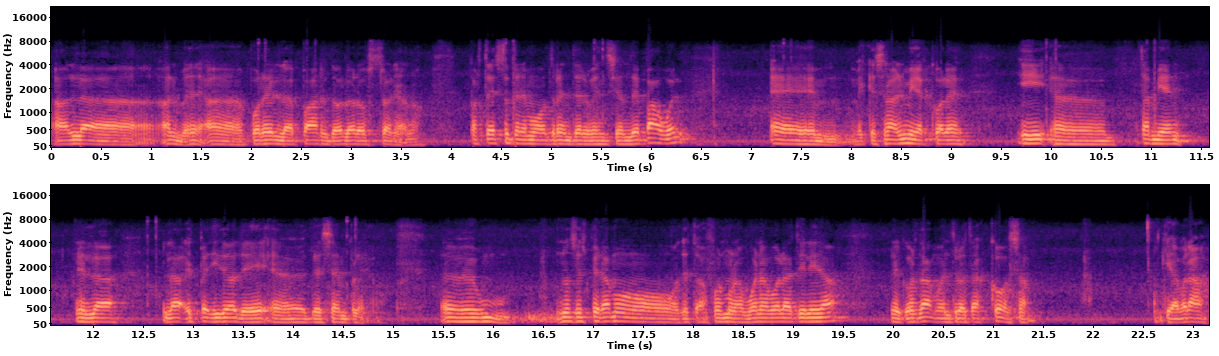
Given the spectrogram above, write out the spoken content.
al, al, por el par dólar australiano. Aparte de esto tenemos otra intervención de Powell, eh, que será el miércoles, y eh, también el, el, pedido de eh, nos esperamos de todas formas una buena volatilidad. Recordamos, entre otras cosas, que habrá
